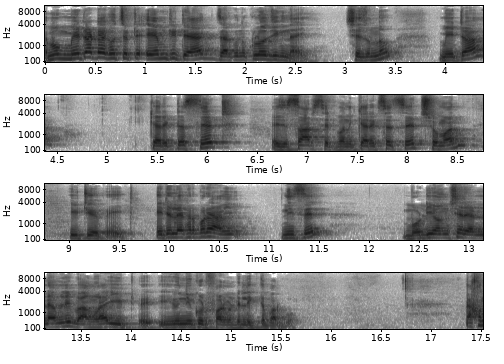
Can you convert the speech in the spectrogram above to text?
এবং মেটা ট্যাগ হচ্ছে একটা এমটি ট্যাগ যার কোনো ক্লোজিং নাই। সেজন্য মেটা ক্যারেক্টার সেট এই যে সার সেট মানে ক্যারেক্টার সেট সমান ইউটিএফ এইট। এটা লেখার পরে আমি নিচে বডি অংশে র্যান্ডামলি বাংলা ইউনিকোড ফরম্যাটে লিখতে পারব। এখন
